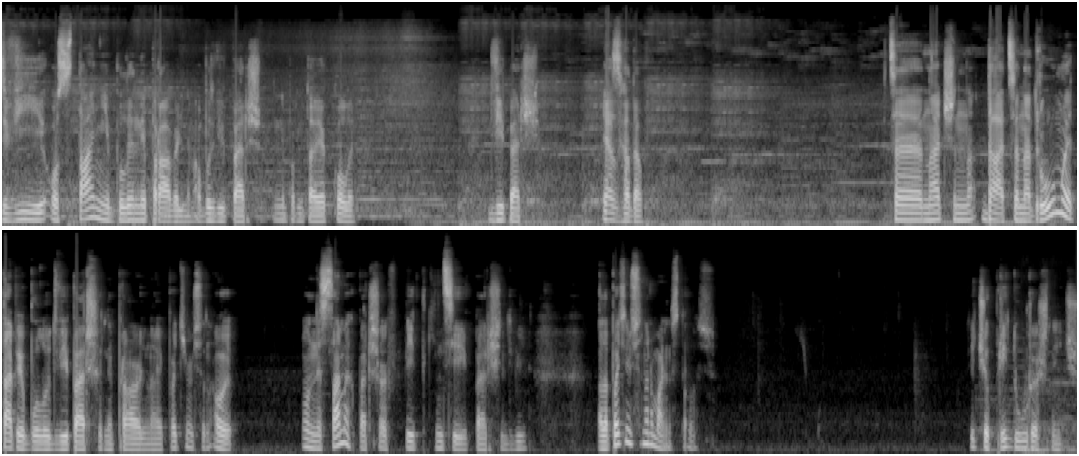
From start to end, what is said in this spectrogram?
дві останні були неправильними, або дві перші. Не пам'ятаю, як коли. Дві перші. Я згадав. Це наче на. Да, це на другому етапі було дві перші неправильно, і потім все. Ой. Ну, не з самих перших, під кінці перші дві. Але потім все нормально сталося. Ти чо, придурочний чи?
